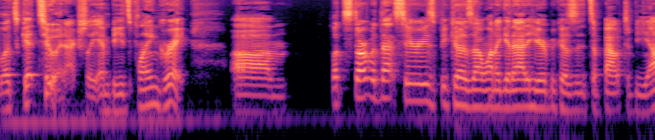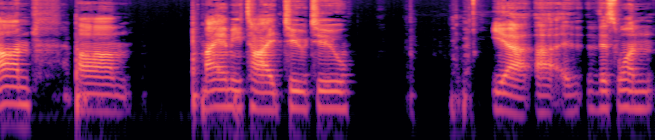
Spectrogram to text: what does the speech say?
let's get to it. Actually, Embiid's playing great. Um, let's start with that series because I want to get out of here because it's about to be on. Um, Miami tied two two. Yeah, uh, this one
